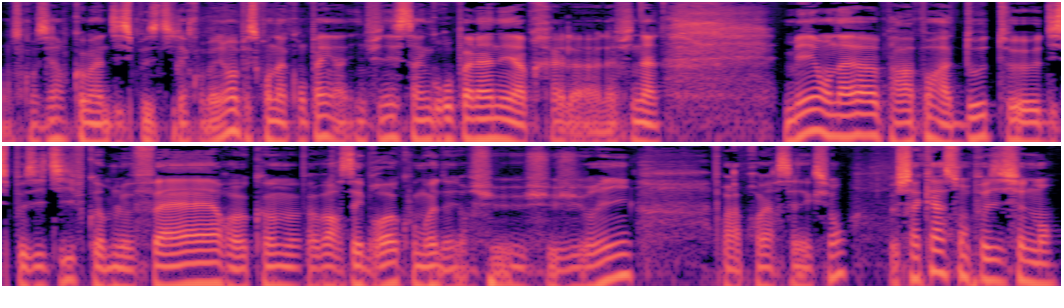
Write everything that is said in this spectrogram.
on, se considère comme un dispositif d'accompagnement parce qu'on accompagne, in fine, cinq groupes à l'année après la, finale. Mais on a, par rapport à d'autres euh, dispositifs comme le faire, euh, comme avoir Zebrock, ou moi d'ailleurs je suis jury, pour la première sélection. Chacun a son positionnement.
